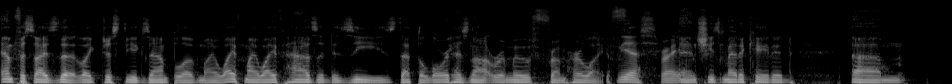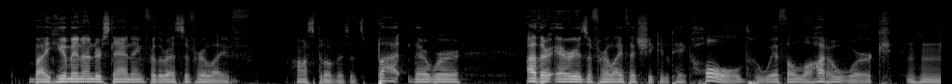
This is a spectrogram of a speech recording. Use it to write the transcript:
emphasize that, like, just the example of my wife. My wife has a disease that the Lord has not removed from her life. yes, right, And she's medicated um, by human understanding for the rest of her life, hospital visits. But there were other areas of her life that she can take hold with a lot of work mm-hmm.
